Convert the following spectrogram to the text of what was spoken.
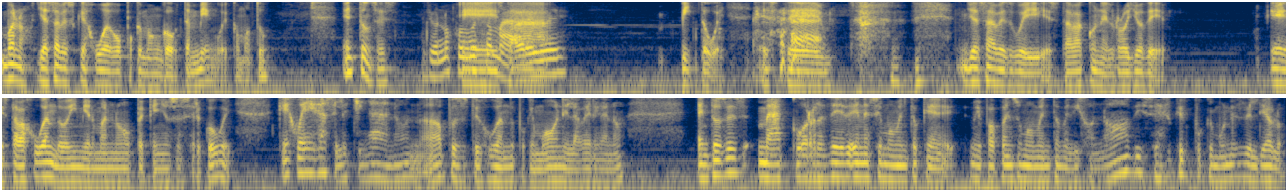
bueno, ya sabes que juego Pokémon Go también, güey, como tú. Entonces. Yo no juego esa madre, güey. Pito, güey. Este. ya sabes, güey, estaba con el rollo de eh, estaba jugando y mi hermano pequeño se acercó, güey. ¿Qué juegas? Y la chingada, ¿no? No, pues estoy jugando Pokémon y la verga, ¿no? Entonces me acordé en ese momento que mi papá en su momento me dijo, no, dice, es que el Pokémon es del diablo.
